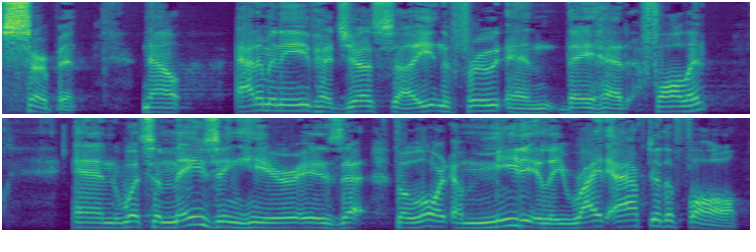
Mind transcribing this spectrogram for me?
serpent, now, Adam and Eve had just uh, eaten the fruit and they had fallen. And what's amazing here is that the Lord immediately, right after the fall,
